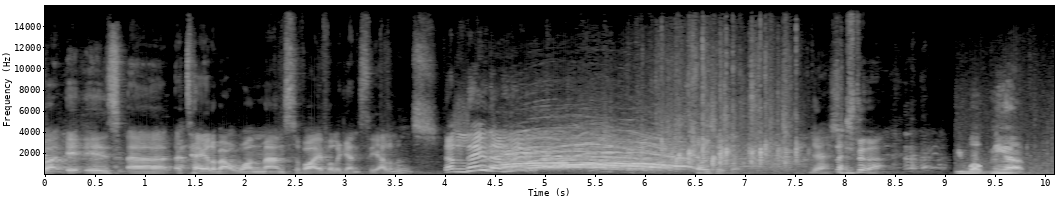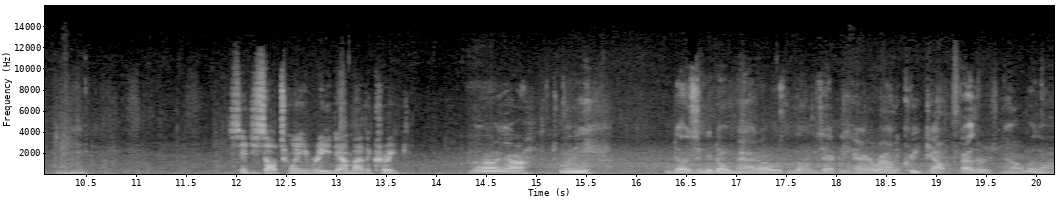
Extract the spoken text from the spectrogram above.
but it is uh, a tale about one man's survival against the elements. That'll do, that'll do. Show us secret. Yes. Let's do that. You woke me up. You said you saw 20 Ree down by the creek. Well, yeah, 20 dozen. It don't matter. I wasn't going to exactly hang around the creek counting feathers now, was I?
